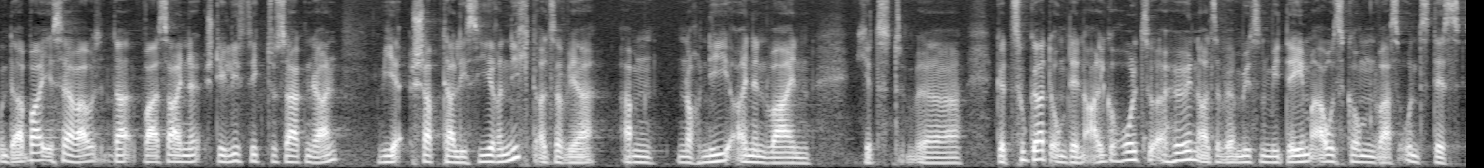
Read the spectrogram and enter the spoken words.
Und dabei ist heraus, da war seine Stilistik zu sagen, ja, wir chaptalisieren nicht, also wir haben noch nie einen Wein jetzt äh, gezuckert, um den Alkohol zu erhöhen. Also wir müssen mit dem auskommen, was uns das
